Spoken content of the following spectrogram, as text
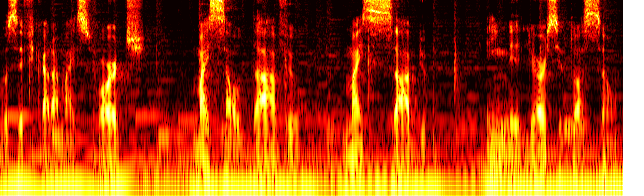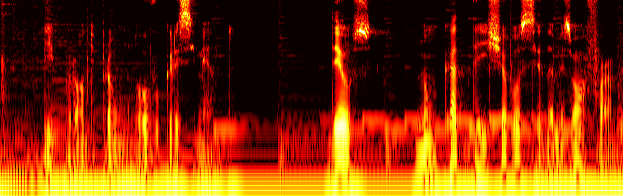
Você ficará mais forte, mais saudável, mais sábio, em melhor situação e pronto para um novo crescimento. Deus nunca deixa você da mesma forma.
